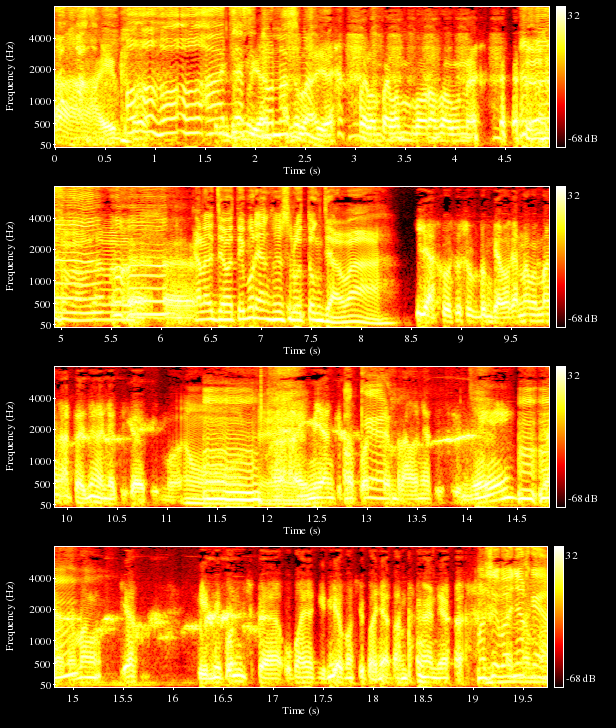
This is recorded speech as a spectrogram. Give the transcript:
Ah, itu. Oh, oh, oh, oh, aja si Ini ya, Jonas ya, film-film flora fauna. Kalau Jawa Timur yang khusus lutung Jawa. Iya khusus lutung Jawa karena memang adanya hanya di Jawa Timur. Oh, Hmm. oke. Nah ini yang kita buat Oke. sentralnya di sini. Mm-mm. Ya memang ya ini pun sudah upaya gini ya masih banyak tantangannya. Masih banyak ya.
